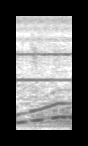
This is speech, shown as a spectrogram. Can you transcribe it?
India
